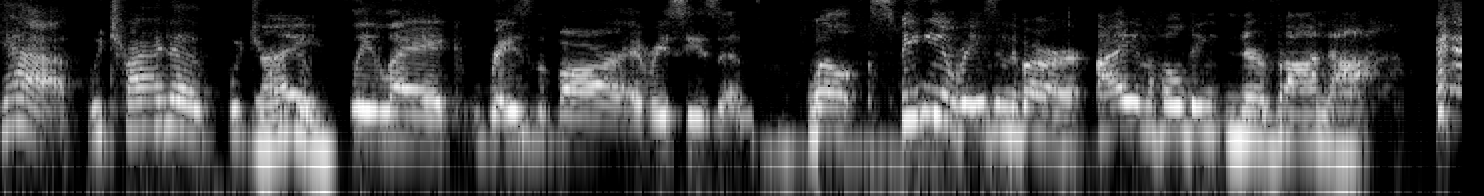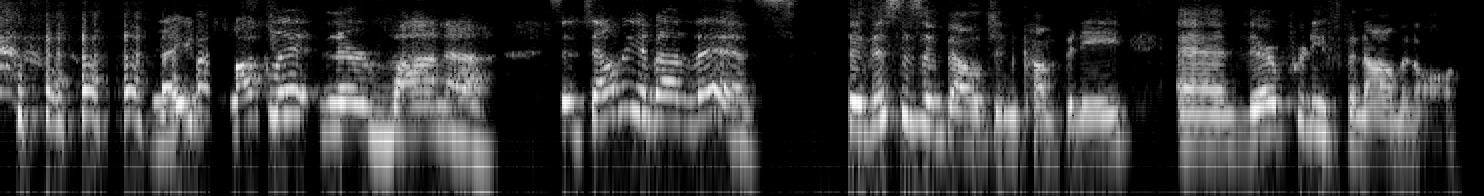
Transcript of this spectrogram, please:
yeah, we try to we try Nice. to really like raise the bar every season. well, speaking of raising the bar, I am holding Nirvana, right? Chocolate Nirvana. So tell me about this. So this is a Belgian company, and they're pretty phenomenal.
